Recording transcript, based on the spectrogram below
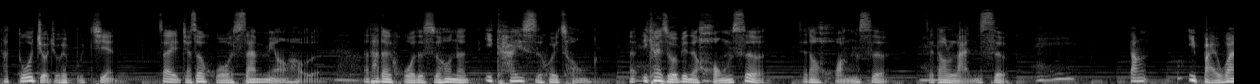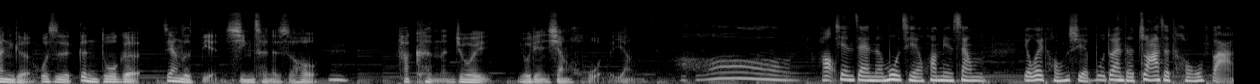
它多久就会不见。在假设活三秒好了，那它的活的时候呢，一开始会从那一开始会变成红色，再到黄色，再到蓝色。哎，当一百万个或是更多个这样的点形成的时候，嗯，它可能就会有点像火的样子。哦，好，现在呢，目前画面上有位同学不断的抓着头发。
